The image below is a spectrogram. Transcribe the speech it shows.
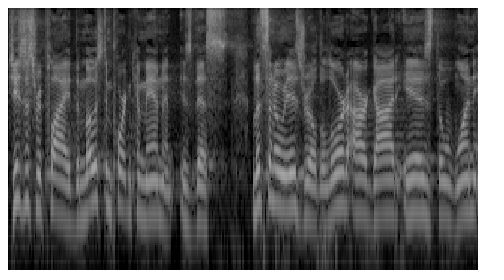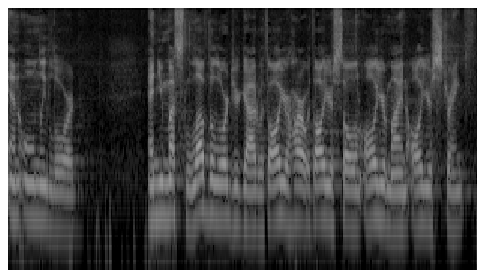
Jesus replied, The most important commandment is this Listen, O Israel, the Lord our God is the one and only Lord. And you must love the Lord your God with all your heart, with all your soul, and all your mind, all your strength.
